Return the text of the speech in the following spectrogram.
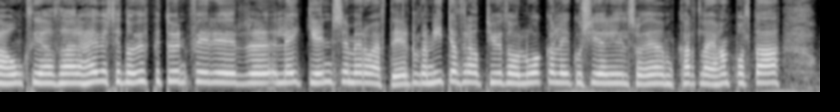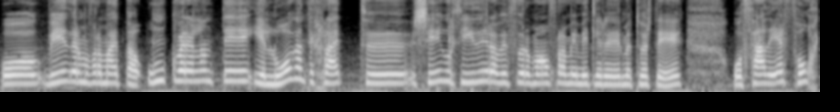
gang því að það er að hefjast hérna uppbytun fyrir uh, leikinn sem er á eftir. Klukkan 19.30 þá er lokaleikur Sýrils og EM Karla í handbolta og við erum að fara að mæta Ungverjalandi. Ég er logandi hrætt uh, sigur þýðir að við förum áfram í milliriðir með tvö stig og það er fólk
